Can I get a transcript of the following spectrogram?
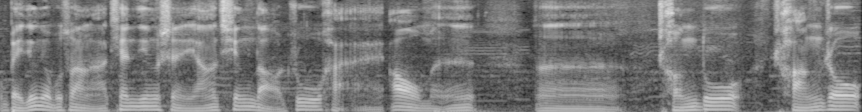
从北京就不算了啊，天津、沈阳、青岛、珠海、澳门，呃，成都、常州。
